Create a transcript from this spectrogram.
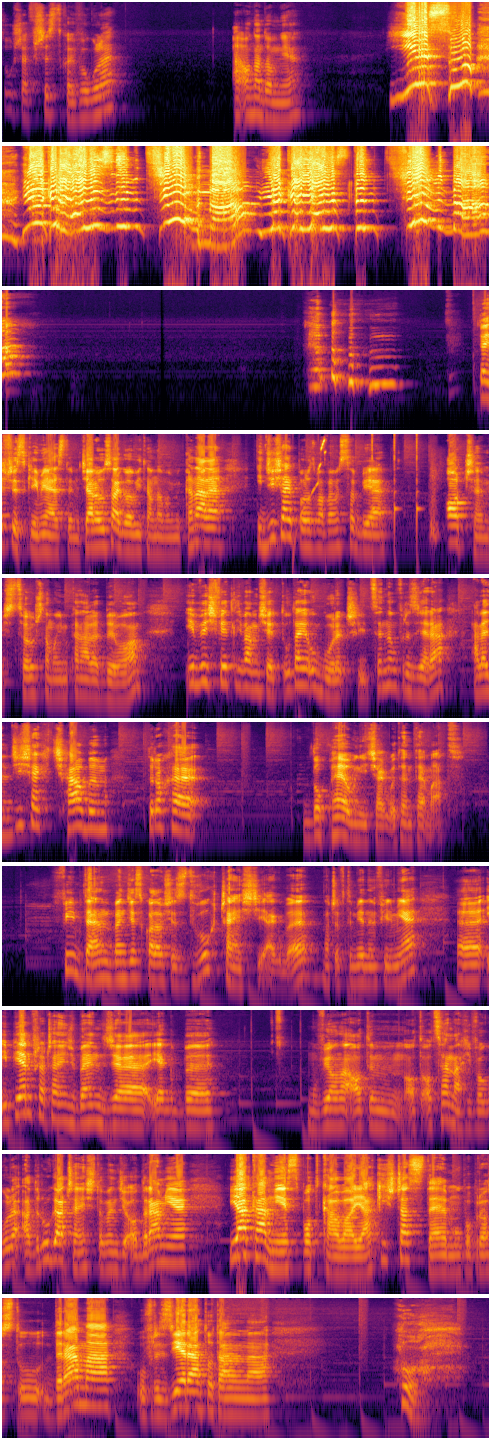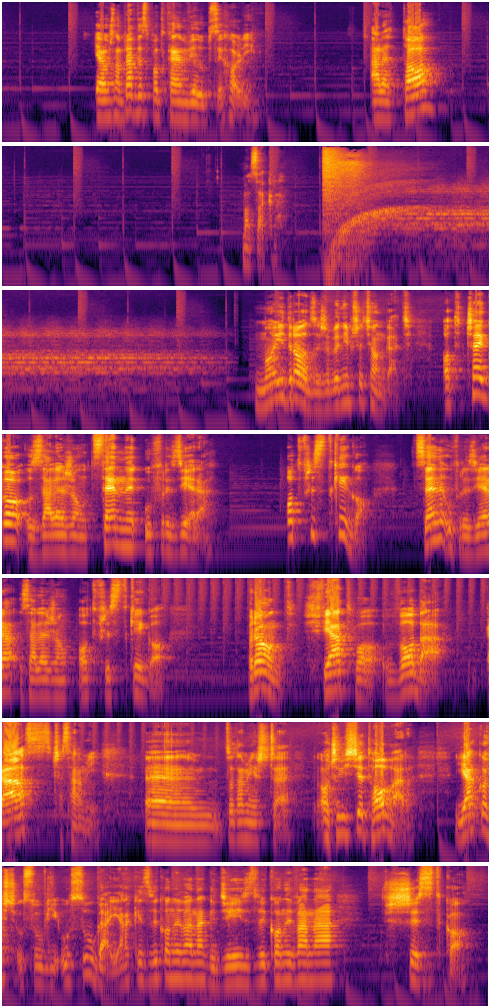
Suszę wszystko i w ogóle. A ona do mnie. Jezu! Jaka ja jestem ciemna! Jaka ja jestem ciemna! Cześć wszystkim, ja jestem Ciarusago, witam na moim kanale i dzisiaj porozmawiam sobie o czymś, co już na moim kanale było i wyświetli Wam się tutaj u góry, czyli cenę fryzjera, ale dzisiaj chciałbym trochę dopełnić jakby ten temat. Film ten będzie składał się z dwóch części jakby, znaczy w tym jednym filmie e, i pierwsza część będzie jakby mówiona o tym, o, cenach i w ogóle, a druga część to będzie o dramie, jaka mnie spotkała jakiś czas temu, po prostu drama u fryzjera totalna. Uff. Ja już naprawdę spotkałem wielu psycholi. Ale to... Masakra. Moi drodzy, żeby nie przeciągać, od czego zależą ceny u fryzjera? Od wszystkiego. Ceny u fryzjera zależą od wszystkiego. Prąd, światło, woda, gaz czasami. Ehm, co tam jeszcze? Oczywiście towar, jakość usługi, usługa, jak jest wykonywana, gdzie jest wykonywana. Wszystko.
